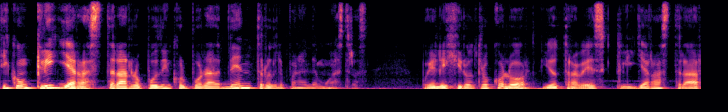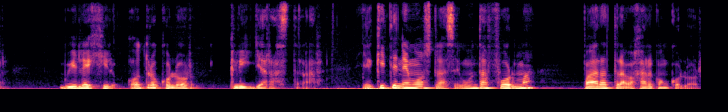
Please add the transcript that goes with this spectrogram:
y con clic y arrastrar lo puedo incorporar dentro del panel de muestras. Voy a elegir otro color y otra vez clic y arrastrar. Voy a elegir otro color, clic y arrastrar. Y aquí tenemos la segunda forma para trabajar con color.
